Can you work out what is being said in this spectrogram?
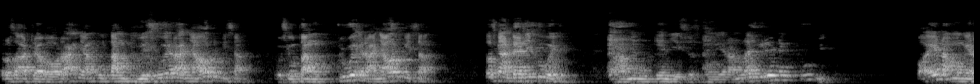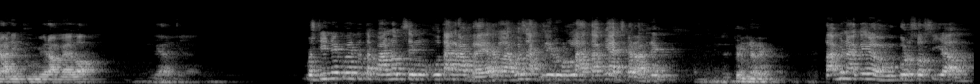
Terus ada orang yang utang duit kue ranyaur bisa. Terus utang duit ranyaur bisa. Terus ngandani kue. Kamu mungkin Yesus pengiran lahirin yang bumi kok enak mengirani bumi ramelok ya mestinya kue tetap anut sing utang rabayar lah wes keliru lah tapi ajarannya bener tapi nak kayak ngukur sosial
